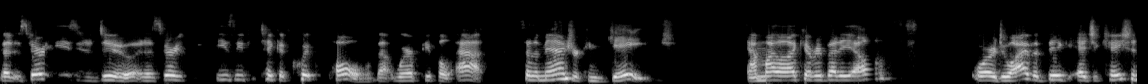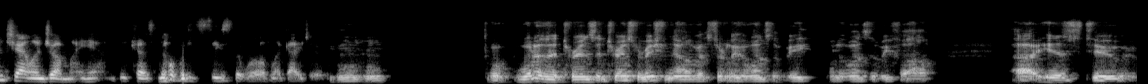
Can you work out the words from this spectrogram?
But it's very easy to do, and it's very easy to take a quick poll about where people at so the manager can gauge am i like everybody else or do i have a big education challenge on my hand because nobody sees the world like i do mm-hmm. well, one of the trends in transformation now but certainly the ones that we one of the ones that we follow uh, is to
